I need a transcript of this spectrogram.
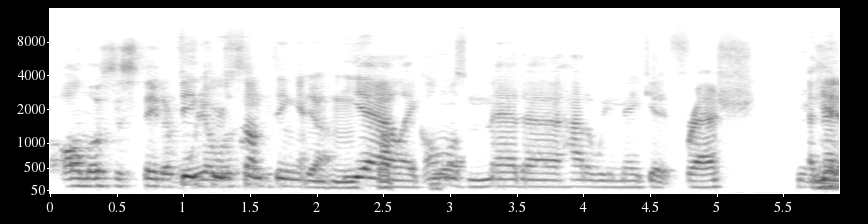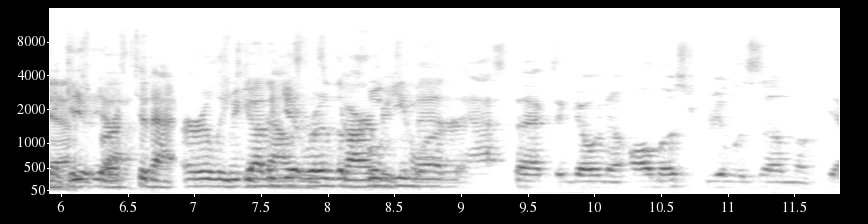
almost a state of figure realism. something Yeah, yeah, Mhm. like almost meta. How do we make it fresh? we And then it gives yeah. birth to that early. We got to get rid of the 2000s garbage boogeyman horror. aspect and go into almost realism of yeah.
